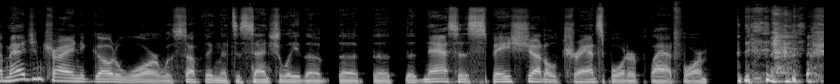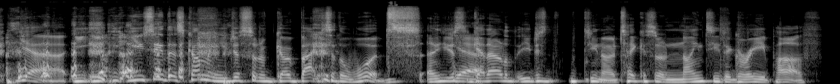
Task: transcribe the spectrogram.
imagine trying to go to war with something that's essentially the the the, the NASA's space shuttle transporter platform. yeah, you, you, you see this coming. You just sort of go back to the woods, and you just Yeah. get out of. You just you know take a sort of ninety degree path.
